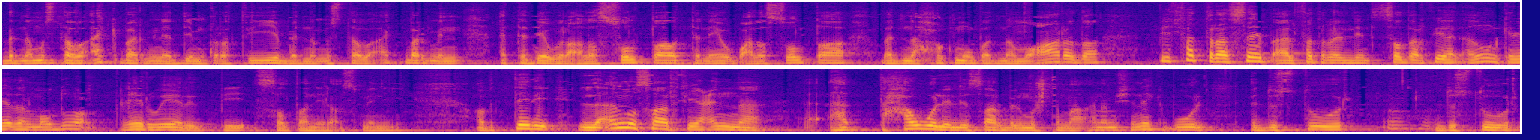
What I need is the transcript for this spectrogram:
بدنا مستوى أكبر من الديمقراطية بدنا مستوى أكبر من التداول على السلطة التناوب على السلطة بدنا حكم وبدنا معارضة. بفترة سابقة الفترة اللي صدر فيها القانون كان هذا الموضوع غير وارد بالسلطنة العثمانية. وبالتالي لأنه صار في عنا هالتحول اللي صار بالمجتمع أنا مشان هيك بقول الدستور الدستور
